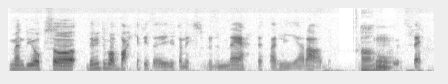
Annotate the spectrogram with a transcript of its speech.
Men det är också, den är inte bara vackert ritad utan extraordinärt detaljerad. Ja. Mm. På ett sätt.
